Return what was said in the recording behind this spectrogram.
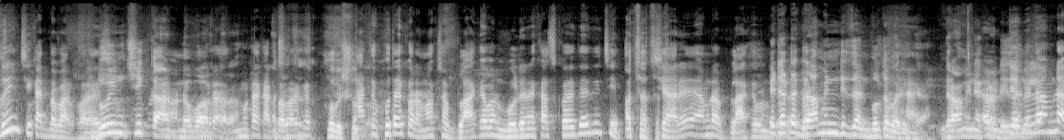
দুই ইঞ্চি কাঠ ব্যবহার করা দুই ইঞ্চি কাঠ ব্যবহার করা। মোটা কাঠ আচ্ছা, ব্যবহার আচ্ছা, করে। খুবই সুন্দর। হাতে খুদাই করা নকশা ব্ল্যাক এবং গোল্ডেনের কাজ করে দিয়ে দিচ্ছি। আচ্ছা, আচ্ছা। চেয়ারে আমরা ব্ল্যাক এবং এটা একটা গ্রামীণ ডিজাইন বলতে পারি হ্যাঁ। গ্রামীণ একটা ডিজাইন টেবিলে আমরা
